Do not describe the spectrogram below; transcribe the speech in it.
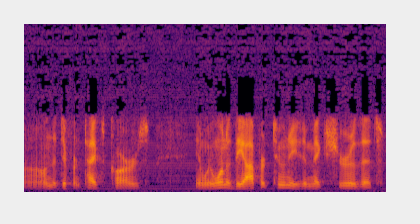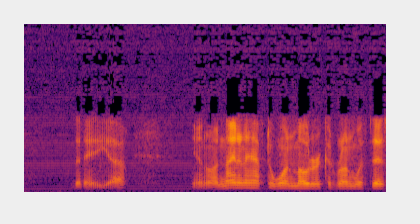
uh, on the different types of cars, and we wanted the opportunity to make sure that that a uh, you know a nine and a half to one motor could run with this,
